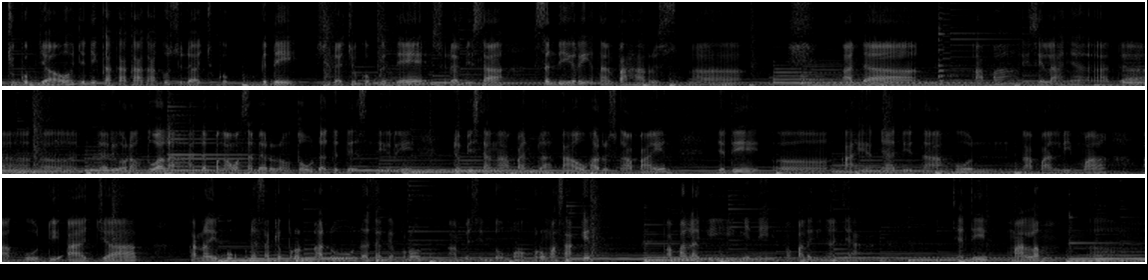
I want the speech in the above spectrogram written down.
cukup jauh jadi kakak-kakakku sudah cukup gede sudah cukup gede sudah bisa sendiri tanpa harus uh, ada apa istilahnya ada uh, dari orang tua lah ada pengawasan dari orang tua udah gede sendiri udah bisa ngapain udah tahu harus ngapain. Jadi uh, akhirnya di tahun 85 aku diajak karena ibu udah sakit perut aduh udah sakit perut habis itu mau ke rumah sakit papa lagi ini papa lagi ngajar. Jadi malam um,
